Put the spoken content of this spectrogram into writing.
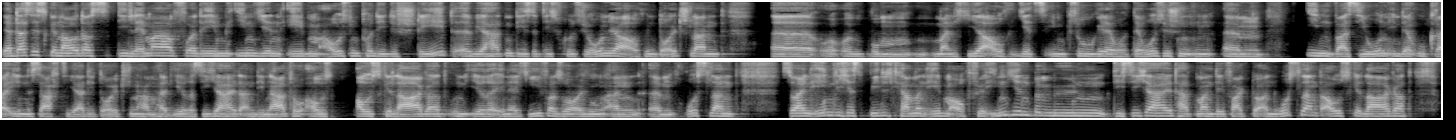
Ja, das ist genau das Dilemma, vor dem Indien eben außenpolitisch steht. Äh, wir hatten diese Diskussion ja auch in Deutschland, äh, wo man hier auch jetzt im Zuge der, russischen ähm, Invasion in der Ukraine sagte, ja, die Deutschen haben halt ihre Sicherheit an die NATO aus, ausgelagert und ihre Energieversorgung an ähm, Russland. So ein ähnliches Bild kann man eben auch für Indien bemühen. Die Sicherheit hat man de facto an Russland ausgelagert.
